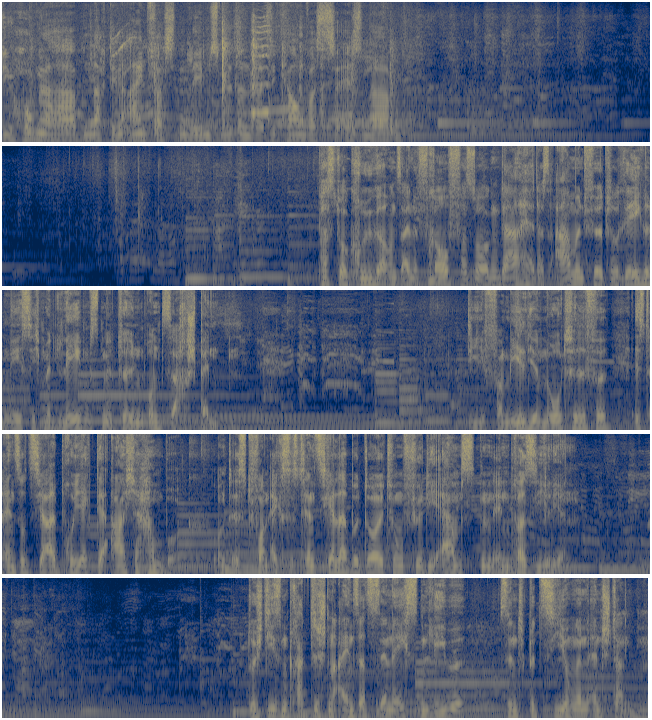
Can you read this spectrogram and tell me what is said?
Die Hunger haben nach den einfachsten Lebensmitteln, weil sie kaum was zu essen haben. Pastor Krüger und seine Frau versorgen daher das Armenviertel regelmäßig mit Lebensmitteln und Sachspenden. Die Familiennothilfe ist ein Sozialprojekt der Arche Hamburg und ist von existenzieller Bedeutung für die Ärmsten in Brasilien. Durch diesen praktischen Einsatz der Nächstenliebe sind Beziehungen entstanden.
